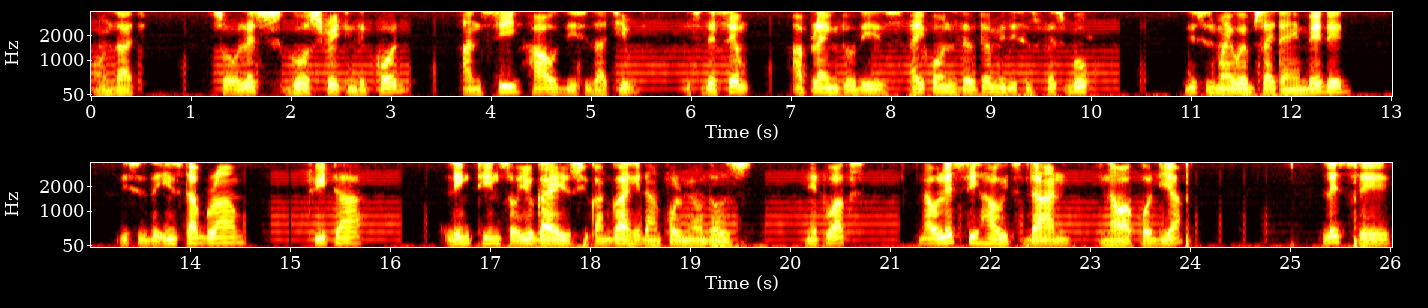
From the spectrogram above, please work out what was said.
on that. So let's go straight in the code and see how this is achieved. It's the same applying to these icons. They'll tell me this is facebook this is my website i embedded this is the instagram twitter linkedin. So you guys you can go ahead and follow me on those networks. Now let's see how it's done in our code here. Let's say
